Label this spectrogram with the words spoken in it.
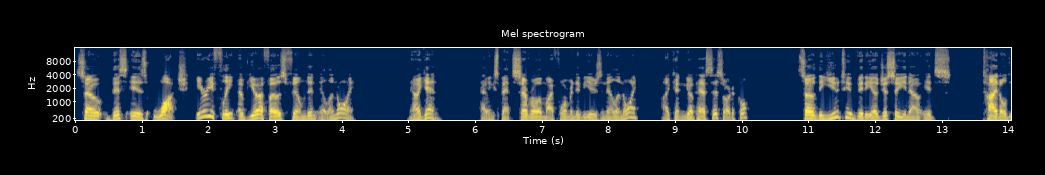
So, this is Watch Eerie Fleet of UFOs filmed in Illinois. Now, again, having spent several of my formative years in Illinois, I couldn't go past this article. So, the YouTube video, just so you know, it's titled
